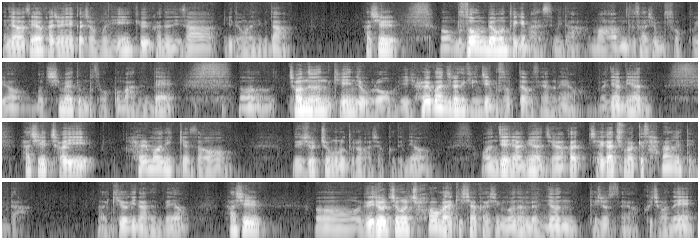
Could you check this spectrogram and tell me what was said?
안녕하세요. 가정의학과 전문의 교육하는 의사 이동환입니다. 사실 어, 무서운 병은 되게 많습니다. 뭐 암도 사실 무섭고요. 뭐 치매도 무섭고 많은데 어, 저는 개인적으로 이 혈관 질환이 굉장히 무섭다고 생각을 해요. 왜냐하면 사실 저희 할머니께서 뇌졸중으로 돌아가셨거든요. 언제냐면 제가 제가 중학교 3학년 때입니다. 아, 기억이 나는데요. 사실 어, 뇌졸중을 처음 앓기 시작하신 거는 몇 년 되셨어요. 그 전에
